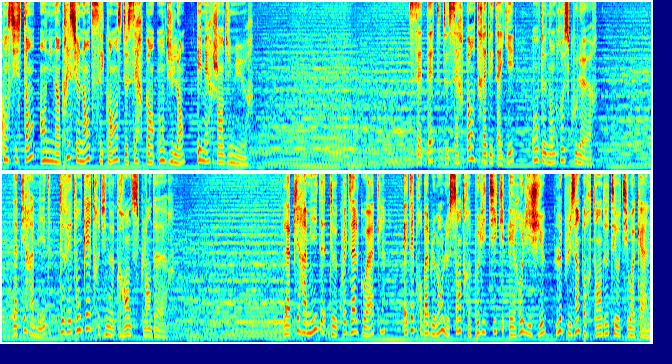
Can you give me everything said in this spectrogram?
consistant en une impressionnante séquence de serpents ondulants émergeant du mur. Ces têtes de serpents très détaillées ont de nombreuses couleurs. La pyramide devait donc être d'une grande splendeur. La pyramide de Quetzalcoatl était probablement le centre politique et religieux le plus important de Teotihuacan.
